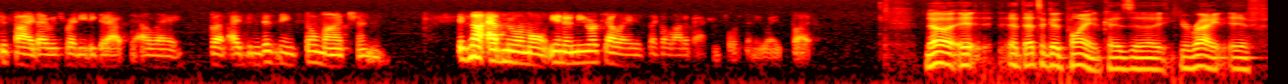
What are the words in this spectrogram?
decide I was ready to get out to LA. But I've been visiting so much, and it's not abnormal, you know. New York, LA is like a lot of back and forth, anyway. But No, it, it, that's a good point because uh, you're right. If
